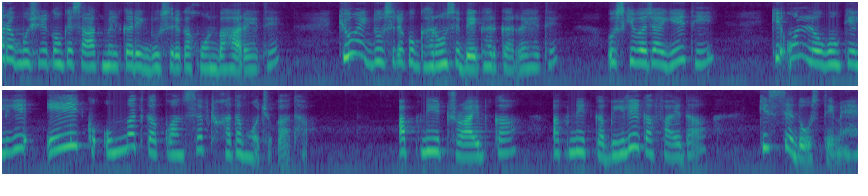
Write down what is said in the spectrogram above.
عرب مشرقوں کے ساتھ مل کر ایک دوسرے کا خون بہا رہے تھے؟ کیوں ایک دوسرے کو گھروں سے بے گھر کر رہے تھے؟ اس کی وجہ یہ تھی کہ ان لوگوں کے لیے ایک امت کا کانسیپٹ ختم ہو چکا تھا۔ اپنے ٹرائب کا، اپنے قبیلے کا فائدہ کس سے دوستی میں ہے؟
